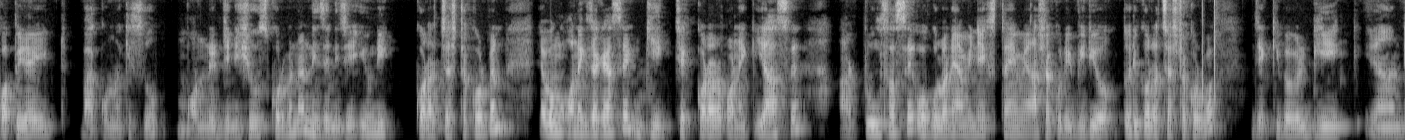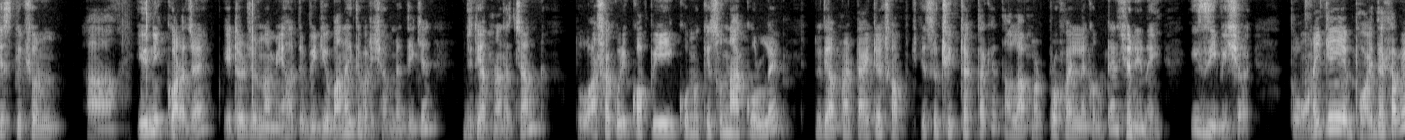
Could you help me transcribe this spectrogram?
কপিরাইট বা কোনো কিছু অন্যের জিনিস ইউজ করবেন না, নিজে নিজে ইউনিক করার চেষ্টা করবেন। এবং অনেক জায়গায় আছে গিগ চেক করার অনেক ইয়ে আছে আর টুলস আছে, ওগুলো নিয়ে আমি নেক্সট টাইমে আশা করি ভিডিও তৈরি করার চেষ্টা করব যে কীভাবে গিগ ডিসক্রিপশন ইউনিক করা যায়। এটার জন্য আমি হয়তো ভিডিও বানাইতে পারি সামনের দিকে, যদি আপনারা চান। তো আশা করি কপি কোনো কিছু না করলে যদি আপনার টাইটেল সব কিছু ঠিকঠাক থাকে, তাহলে আপনার প্রোফাইল নিয়ে কোনো টেনশনই নেই। ইজি বিষয়। তো অনেকে ভয় দেখাবে,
